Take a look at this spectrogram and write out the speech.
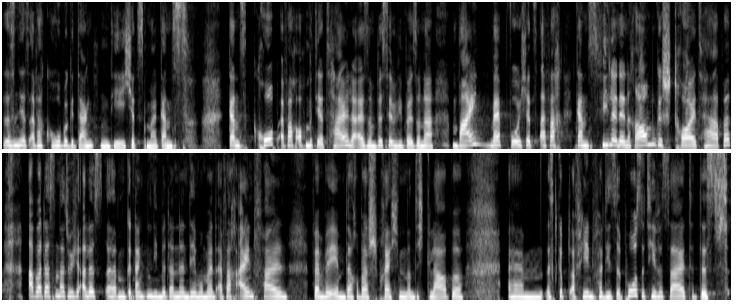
das sind jetzt einfach grobe Gedanken, die ich jetzt mal ganz, ganz grob einfach auch mit dir teile. Also ein bisschen wie bei so einer Mindmap, wo ich jetzt einfach ganz viel in den Raum gestreut habe. Aber das sind natürlich alles ähm, Gedanken, die mir dann in dem Moment einfach einfallen, wenn wir eben darüber sprechen. Und ich glaube, ähm, es gibt auf jeden Fall diese positive Seite dass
